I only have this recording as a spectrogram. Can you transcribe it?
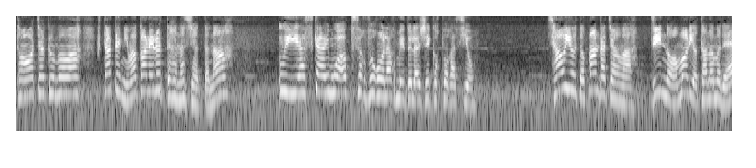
到着後は二手に分かれるって話やったな Oui, Asuka et moi observerons l'armée de la G Corporation. シャオユーとパンダちゃんはジンのおもりを頼むでね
